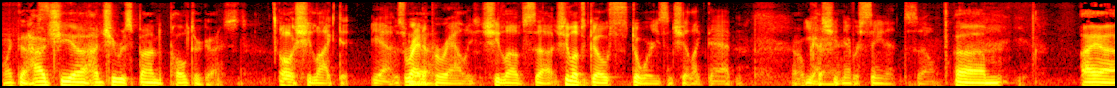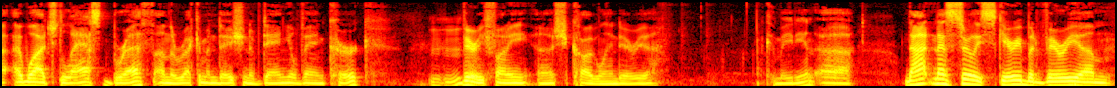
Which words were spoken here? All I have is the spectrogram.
I like that. How'd she uh, how'd she respond to Poltergeist? Oh, she liked it. Yeah, it was right Yeah. up her alley. She loves uh, she loves ghost stories and shit like that. And, Yeah, she'd never seen it. So I uh, I watched Last Breath on the recommendation of Daniel Van Kirk. Mm-hmm. Very funny, uh, Chicagoland area comedian. Uh, not necessarily scary, but very um,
